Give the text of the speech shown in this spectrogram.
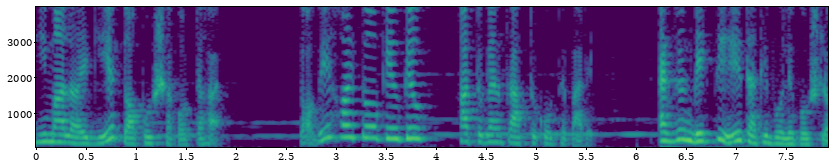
হিমালয়ে গিয়ে তপস্যা করতে হয়। তবে হয়তো কেউ কেউ আত্মজ্ঞান প্রাপ্ত করতে পারে। একজন ব্যক্তি তাকে বলে বসল,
